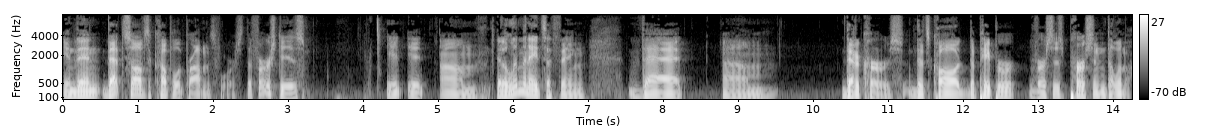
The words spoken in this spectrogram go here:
And then that solves a couple of problems for us. The first is it it um, it eliminates a thing that um, that occurs that's called the paper versus person dilemma,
